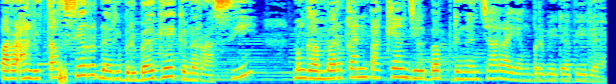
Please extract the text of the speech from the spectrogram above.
Para ahli tafsir dari berbagai generasi menggambarkan pakaian jilbab dengan cara yang berbeda-beda,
